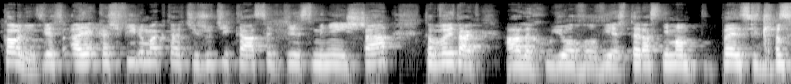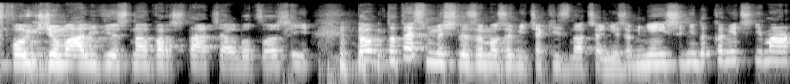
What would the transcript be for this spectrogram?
koniec, wiesz, a jakaś firma, która ci rzuci kasę, gdzie jest mniejsza, to powie tak, ale chujowo, wiesz, teraz nie mam pensji dla swoich ziomali, wiesz, na warsztacie albo coś i to, to też myślę, że może mieć jakieś znaczenie, że mniejszy nie koniecznie ma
